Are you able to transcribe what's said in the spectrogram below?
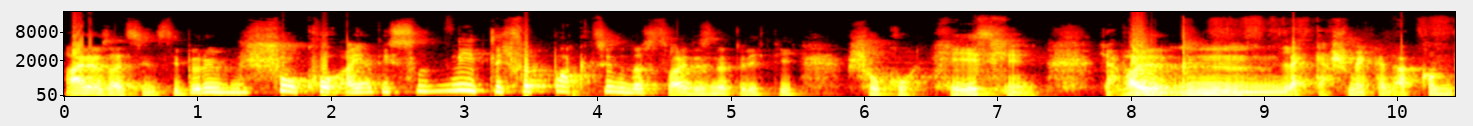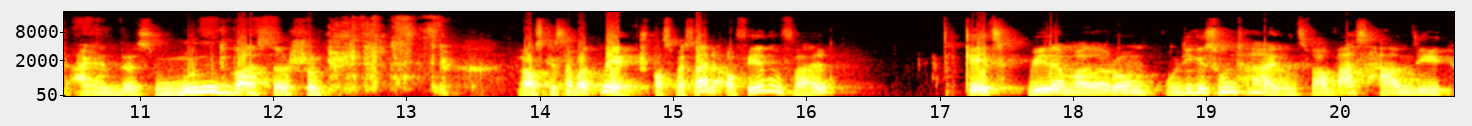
Einerseits sind es die berühmten Schokoeier, die so niedlich verpackt sind. Und das zweite sind natürlich die Schokohäschen. Jawohl, mh, mm, lecker schmecken. Da kommt einem das Mundwasser schon rausgesabbert. Nee, Spaß beiseite. Auf jeden Fall geht es wieder mal darum, um die Gesundheit. Und zwar, was haben die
